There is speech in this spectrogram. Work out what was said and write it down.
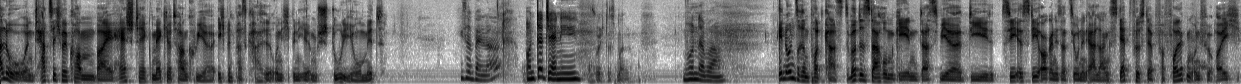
Hallo und herzlich willkommen bei Hashtag Make Your Town Queer. Ich bin Pascal und ich bin hier im Studio mit. Isabella. Und der Jenny. Soll ich das mal? Wunderbar. In unserem Podcast wird es darum gehen, dass wir die CSD-Organisation in Erlangen Step für Step verfolgen und für euch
